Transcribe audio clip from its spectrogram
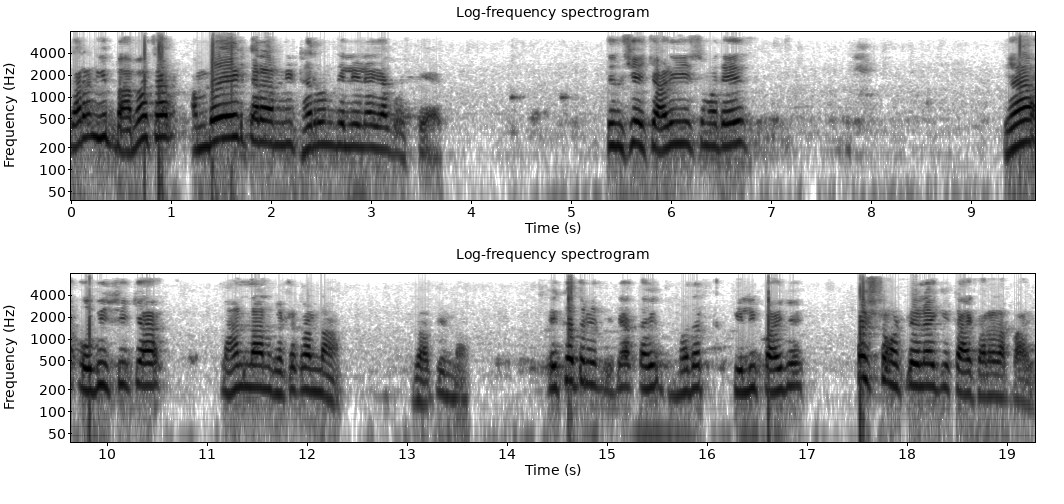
कारण ही बाबासाहेब आंबेडकरांनी ठरवून दिलेल्या या गोष्टी आहेत. तीनशे चाळीसमध्ये या ओबीसीच्या लहान लहान घटकांना जातींना एकत्रितरित्या काही मदत केली पाहिजे. स्पष्ट म्हटलेलं आहे की काय करायला पाहिजे.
